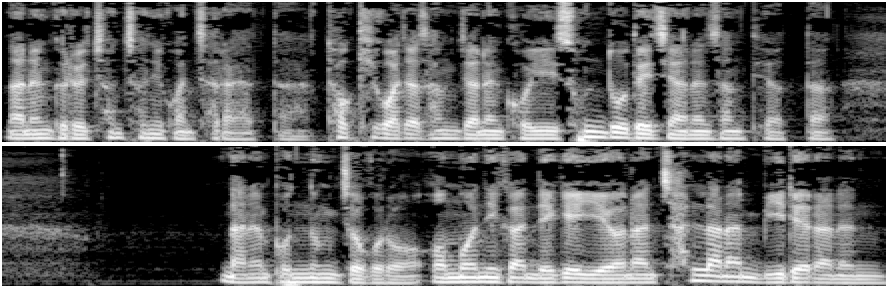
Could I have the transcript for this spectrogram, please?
나는 그를 천천히 관찰하였다. 터키 과자 상자는 거의 손도 대지 않은 상태였다. 나는 본능적으로 어머니가 내게 예언한 찬란한 미래라는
